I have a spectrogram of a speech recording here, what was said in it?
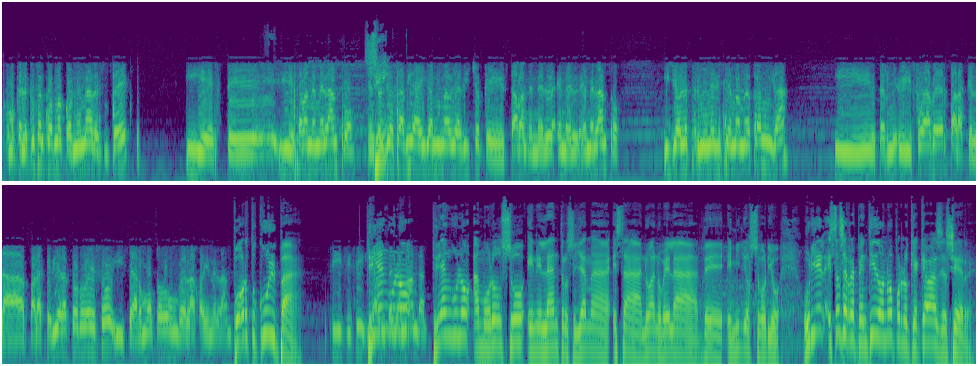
como que le puso el cuerno con una de sus ex y este y estaban en el antro. Entonces Sí. yo sabía, ella a mí me había dicho que estaban en el en el en el antro y yo le terminé diciendo a mi otra amiga y, y fue a ver para que la para que viera todo eso y se armó todo un relajo ahí en el antro. Por tu culpa. Sí, sí, sí. Triángulo. Triángulo amoroso en el antro se llama esta nueva novela de Emilio Osorio. Uriel, ¿estás arrepentido o no por lo que acabas de hacer?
